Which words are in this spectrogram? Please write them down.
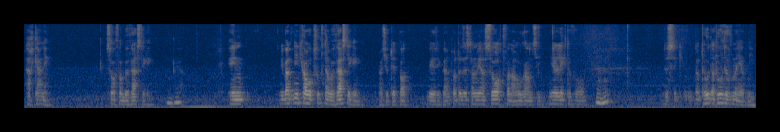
herkenning. Een soort van bevestiging. Mhm. En je bent niet gauw op zoek naar bevestiging als je op dit pad bezig bent, want dat is dan weer een soort van arrogantie, een hele lichte vorm. Mhm. Dus ik, dat, ho- dat hoefde voor mij ook niet.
